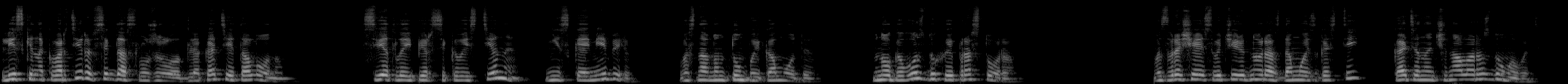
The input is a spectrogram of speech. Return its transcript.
Лискина квартира всегда служила для Кати эталоном. Светлые персиковые стены, низкая мебель, в основном тумбы и комоды, много воздуха и простора. Возвращаясь в очередной раз домой с гостей, Катя начинала раздумывать,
